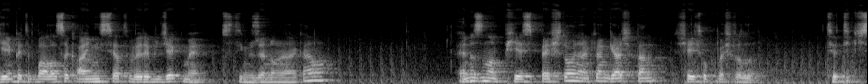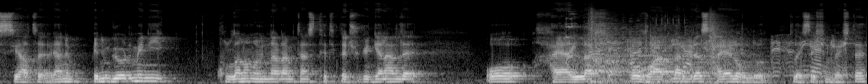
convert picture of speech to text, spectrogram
gamepad'i bağlasak aynı hissiyatı verebilecek mi Steam üzerinden oynarken ama en azından PS5'te oynarken gerçekten şey çok başarılı. Tetik hissiyatı. Yani benim gördüğüm en iyi kullanan oyunlardan bir tanesi tetikler. Çünkü genelde o hayaller, o vaatler biraz hayal oldu PlayStation 5'te.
